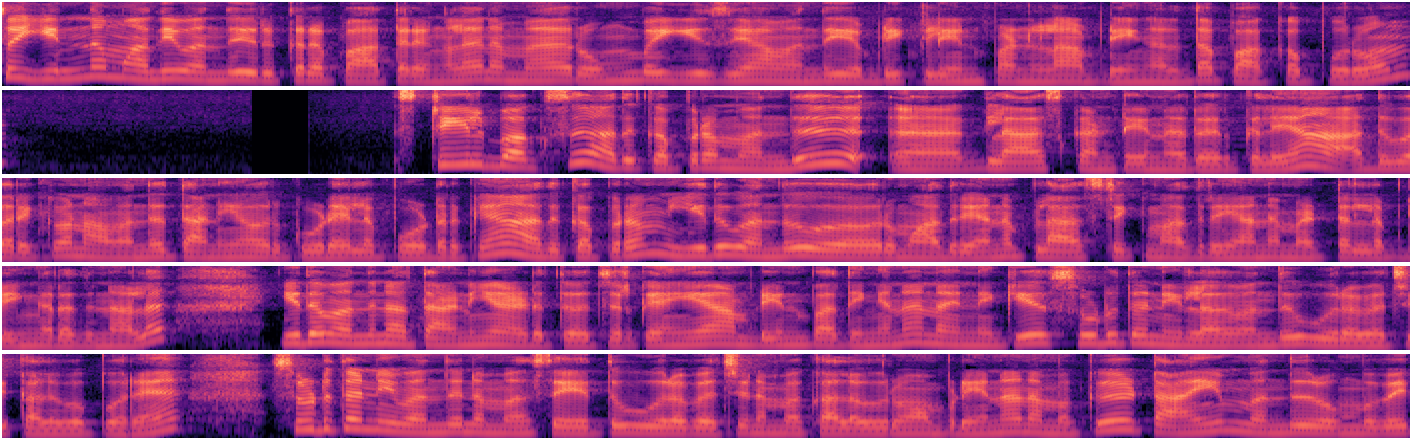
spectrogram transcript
ஸோ இந்த மாதிரி வந்து இருக்கிற பாத்திரங்களை நம்ம ரொம்ப ஈஸியாக வந்து எப்படி க்ளீன் பண்ணலாம் அப்படிங்கிறத பார்க்க போகிறோம் ஸ்டீல் பாக்ஸு அதுக்கப்புறம் வந்து கிளாஸ் கண்டெய்னர் இருக்கு இல்லையா? அது வரைக்கும் நான் வந்து தனியாக ஒரு கூடையில் போட்டிருக்கேன். அதுக்கப்புறம் இது வந்து ஒரு மாதிரியான பிளாஸ்டிக் மாதிரியான மெட்டல் அப்படிங்கிறதுனால இதை வந்து நான் தனியாக எடுத்து வச்சுருக்கேன். ஏன் அப்படின்னு பார்த்தீங்கன்னா நான் இன்றைக்கி சுடு தண்ணியில் வந்து ஊற வச்சு கழுவ போகிறேன் சுடு தண்ணி வந்து நம்ம சேர்த்து ஊற வச்சு நம்ம கழுவுறோம் அப்படின்னா நமக்கு டைம் வந்து ரொம்பவே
